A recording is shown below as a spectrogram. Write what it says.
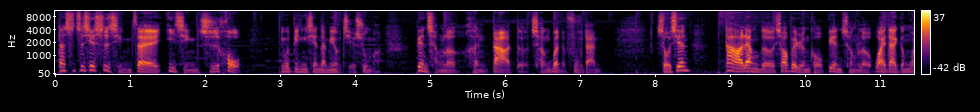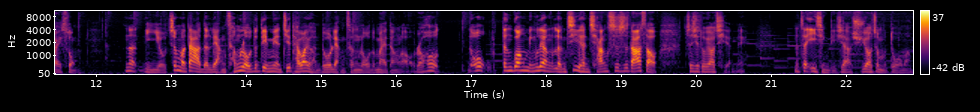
但是这些事情在疫情之后，因为毕竟现在没有结束嘛，变成了很大的成本的负担。首先，大量的消费人口变成了外带跟外送。那你有这么大的两层楼的店面，其实台湾有很多两层楼的麦当劳，然后哦灯光明亮，冷气很强，实时打扫，这些都要钱呢。那在疫情底下需要这么多吗？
